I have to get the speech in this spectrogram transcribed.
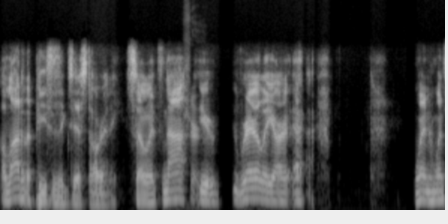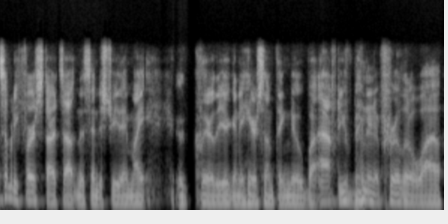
a lot of the pieces exist already. So it's not sure. you rarely are uh, when when somebody first starts out in this industry they might uh, clearly you're going to hear something new but after you've been in it for a little while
